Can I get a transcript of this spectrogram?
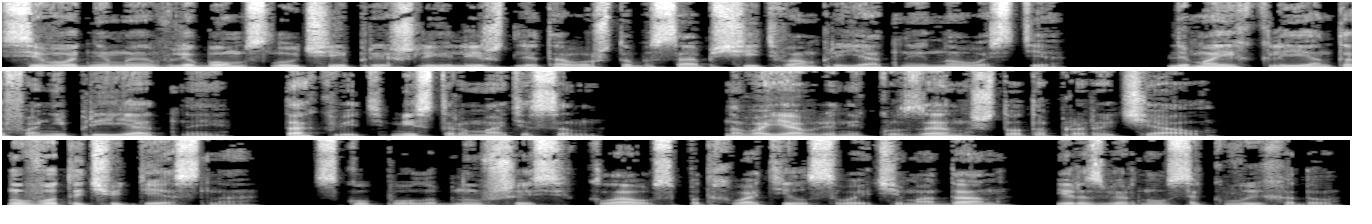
«Сегодня мы в любом случае пришли лишь для того, чтобы сообщить вам приятные новости. Для моих клиентов они приятные. Так ведь, мистер Матисон?» Новоявленный кузен что-то прорычал. «Ну вот и чудесно!» Скупо улыбнувшись, Клаус подхватил свой чемодан и развернулся к выходу,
